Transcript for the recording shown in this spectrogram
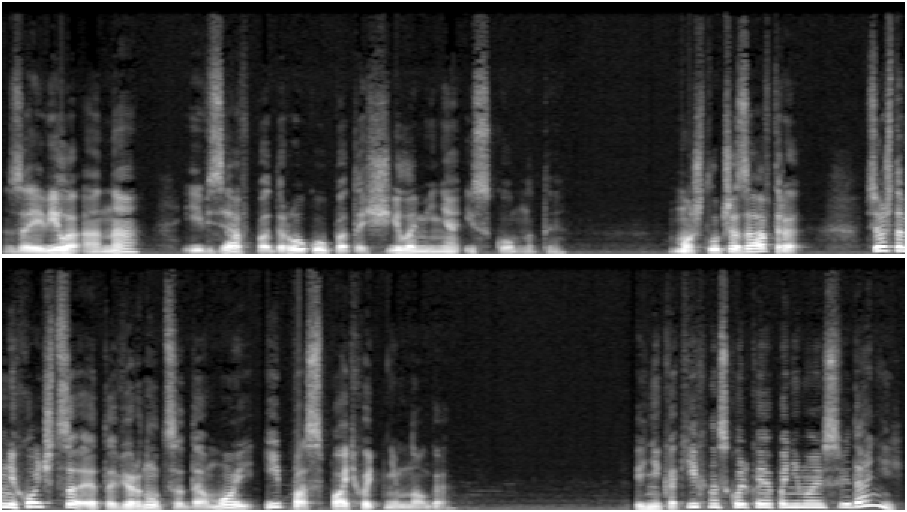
заявила она и, взяв под руку, потащила меня из комнаты. Может, лучше завтра? Все, что мне хочется, это вернуться домой и поспать хоть немного. И никаких, насколько я понимаю, свиданий?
